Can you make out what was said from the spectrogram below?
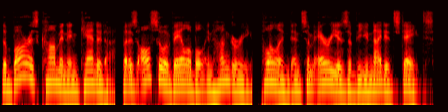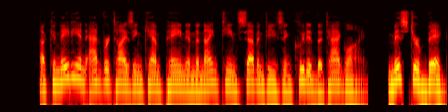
The bar is common in Canada, but is also available in Hungary, Poland and some areas of the United States. A Canadian advertising campaign in the 1970s included the tagline, Mr. Big,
